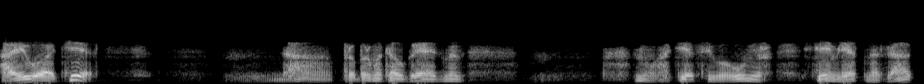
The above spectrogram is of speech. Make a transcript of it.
А его отец... Да, пробормотал Грэдман. Ну, отец его умер семь лет назад.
